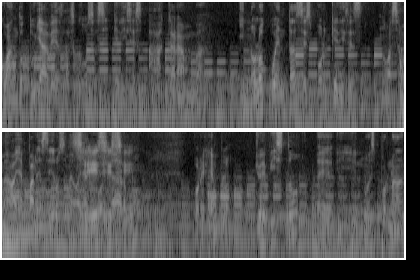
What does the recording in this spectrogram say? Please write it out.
cuando tú ya ves las cosas y que dices, ah, caramba, y no lo cuentas, es porque dices, no se me vaya a aparecer o se me vaya Sí, a sí, colgar, sí. ¿no? Por ejemplo, yo he visto, eh, y no es por nada,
